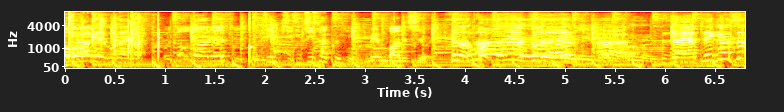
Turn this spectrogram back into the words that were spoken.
おというわけでございます。これちょうどあれやし一日一作品メンバーでしようよ。そう。あーいいねいいねいいねいいね。うんじゃあやっていきましょう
